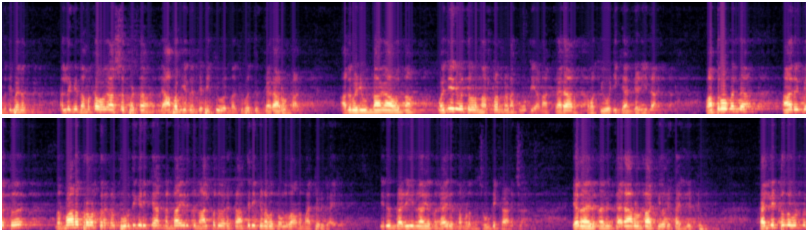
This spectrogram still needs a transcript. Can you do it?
പ്രതിഫലം അല്ലെങ്കിൽ നമുക്ക് അവകാശപ്പെട്ട ലാഭവിഹിതം ലഭിക്കൂ എന്ന രൂപത്തിൽ കരാറുണ്ടായി. അതുവഴി ഉണ്ടാകാവുന്ന വലിയ രൂപത്തിലുള്ള നഷ്ടം കണക്കൂട്ടിയാണ് ആ കരാർ നമുക്ക് യോജിക്കാൻ കഴിയില്ല. മാത്രവുമല്ല ആ രംഗത്ത് നിർമ്മാണ പ്രവർത്തനങ്ങൾ പൂർത്തീകരിക്കാൻ രണ്ടായിരത്തി നാൽപ്പത് വരെ കാത്തിരിക്കണമെന്നുള്ളതാണ് മറ്റൊരു കാര്യം. ഇതും കഴിയില്ല എന്ന കാര്യം നമ്മളിന്ന് ചൂണ്ടിക്കാണിച്ചു ഏതായിരുന്നാലും കരാറുണ്ടാക്കി ഒരു കല്ലിട്ടു. കല്ലിട്ടത് കൊണ്ട്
